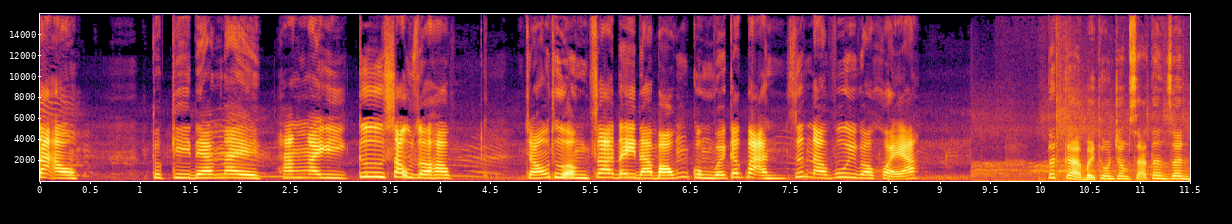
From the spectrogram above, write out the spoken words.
tạo cực kỳ đẹp này, hàng ngày cứ sau giờ học, cháu thường ra đây đá bóng cùng với các bạn, rất là vui và khỏe. Tất cả 7 thôn trong xã Tân Dân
